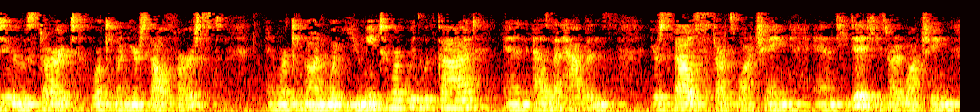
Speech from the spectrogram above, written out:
to start working on yourself first and working on what you need to work with with God. And as that happens, your spouse starts watching, and he did. He started watching,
